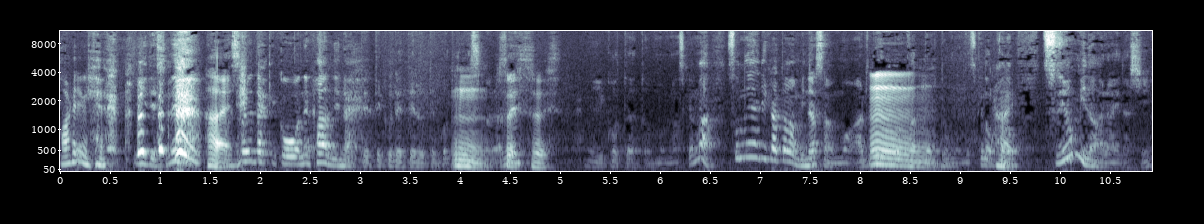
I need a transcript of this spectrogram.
あれみたいな。いいですね、はいそれだけこうねファンになってってくれてるってことうんですからね、、そうです、そうです。いいことだと思いますけどまあそのやり方は皆さんもある程度分かってると思うんですけど、このうんはい強みの洗い出し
